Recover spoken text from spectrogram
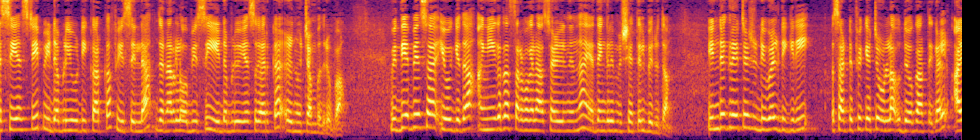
S C S T P W ഡിക്കാർക്ക് ഫീസില്ല. General O B C E W എസുകാർക്ക് എഴുന്നൂറ്റമ്പത് രൂപ. വിദ്യാഭ്യാസ യോഗ്യത അംഗീകൃത സർവകലാശാലയിൽ നിന്ന് ഏതെങ്കിലും വിഷയത്തിൽ ബിരുദം. ഇന്റഗ്രേറ്റഡ് ഡിവൽ ഡിഗ്രി സർട്ടിഫിക്കറ്റ് ഉള്ള ഉദ്യോഗാർത്ഥികൾ ഐ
